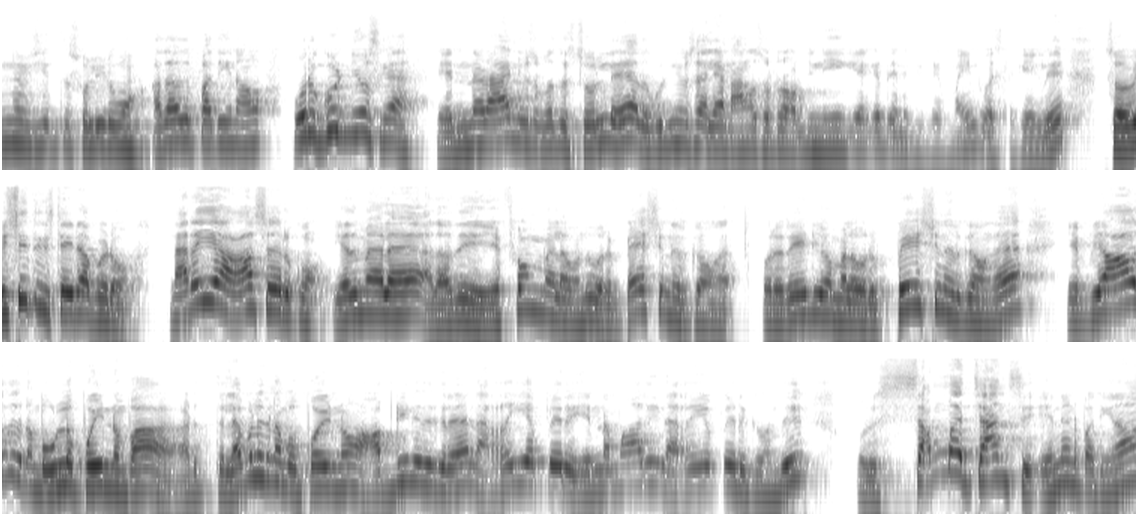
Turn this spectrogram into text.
என்ன விஷயத்த சொல்லிடுவோம். அதாவது பார்த்தீங்கன்னா ஒரு குட் நியூஸ்ங்க என்னடா நியூஸை பார்த்து சொல்லு. அது குட் நியூஸ் இல்லையா? நாங்கள் சொல்கிறோம் அப்படின்னு நீங்கள் கேட்குறது எனக்கு மைண்ட் வாய்ஸில் கேட்குது ஸோ விஷயத்துக்கு ஸ்ட்ரைட்டாக போயிடும் நிறைய ஆசை இருக்கும். எது மேலே? அதாவது எஃப்எம் மேலே வந்து ஒரு பேஷன் இருக்கவங்க. ஒரு ரேடியோ மேலே ஒரு பேஷன் இருக்கவங்க எப்படியாவது நம்ம உள்ளே போயிடணும்பா அடுத்த லெவலுக்கு நம்ம போயிடணும் அப்படின்னு இருக்கிற நிறைய பேர் என்ன மாதிரி நிறைய பேருக்கு வந்து ஒரு செம்ம சான்ஸ் என்னென்னு பார்த்தீங்கன்னா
